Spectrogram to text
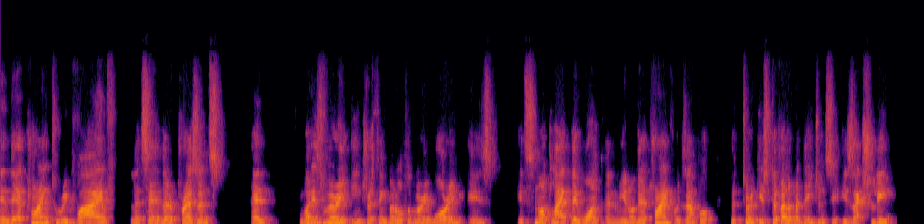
And they are trying to revive, let's say, their presence. And what is very interesting, but also very worrying is it's not like they want, and you know, they're trying, for example, the Turkish Development Agency is actually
